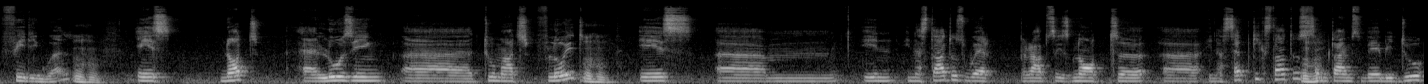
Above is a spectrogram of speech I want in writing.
feeding well, Mhm. is not uh, losing uh, too much fluid, Mhm. is um, in in a status where perhaps is not uh, uh, in a septic status. Mhm. Sometimes baby do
